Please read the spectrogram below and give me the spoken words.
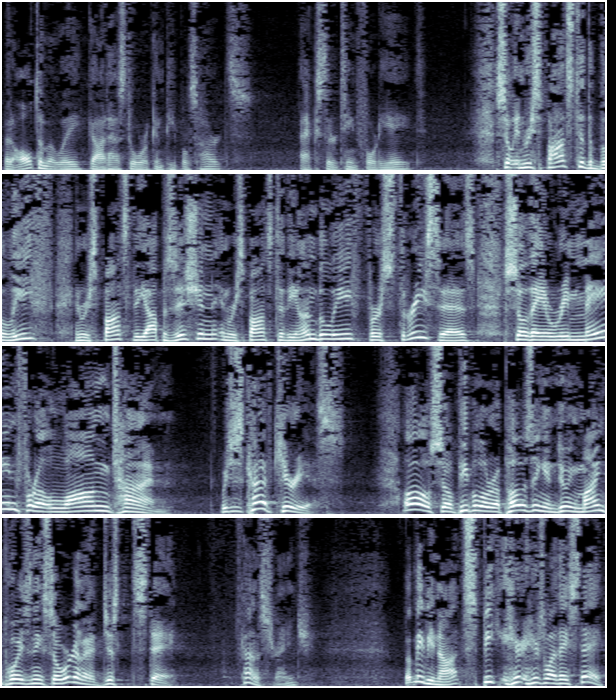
but ultimately God has to work in people's hearts. Acts 13:48. So in response to the belief, in response to the opposition, in response to the unbelief, verse 3 says, so they remained for a long time, which is kind of curious. Oh, so people are opposing and doing mind poisoning, so we're gonna just stay. Kind of strange but maybe not. Speak, here, here's why they stay.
